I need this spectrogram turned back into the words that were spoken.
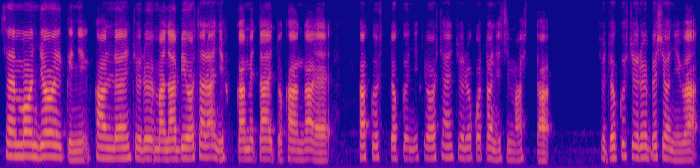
専門領域に関連する学びをさらに深めたいと考え、資格取得に挑戦することにしました。所属する部署には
